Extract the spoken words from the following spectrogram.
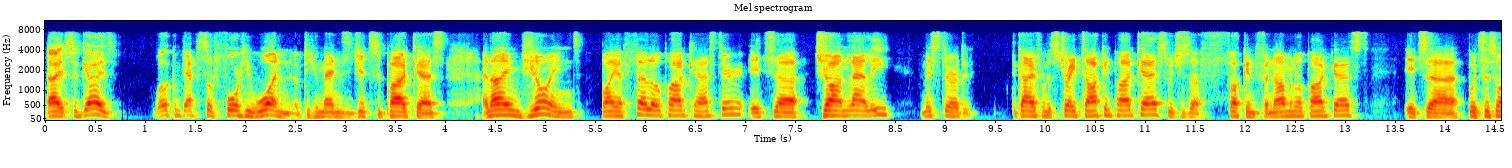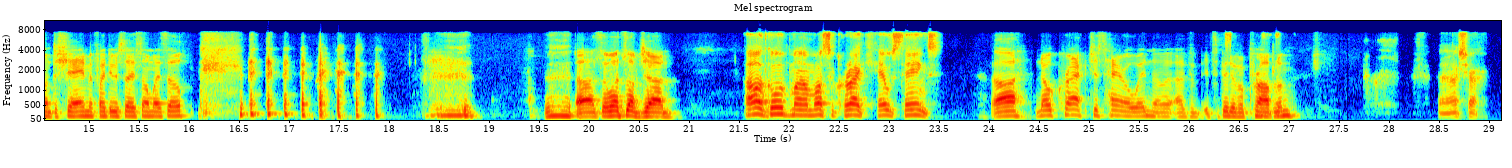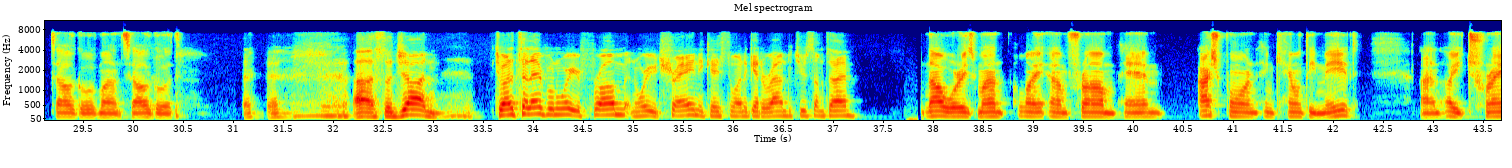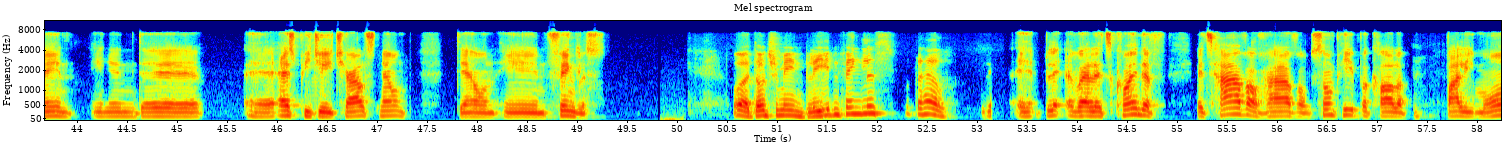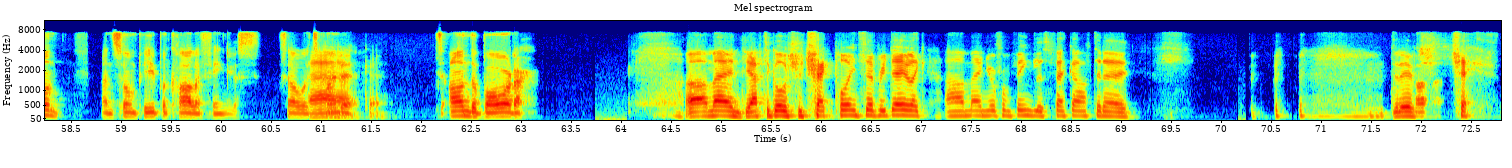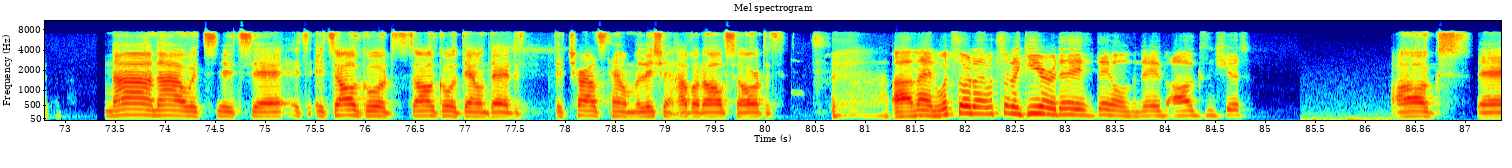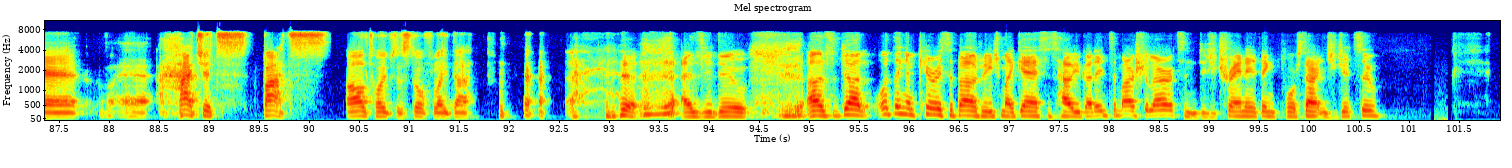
All right, so guys, welcome to episode 41 of the Humans Jiu Jitsu podcast, and I'm joined by a fellow podcaster. It's uh, John Lally, Mister, the, the guy from the Straight Talking podcast, which is a fucking phenomenal podcast. It's uh puts this one to shame if I do say so myself. uh, so what's up, John? Oh, good man. What's the crack? How's things? Uh, no crack, just heroin. Uh, I've, it's a bit of a problem. Ah, sure. It's all good, man. It's all good. uh, so, John, do you want to tell everyone where you're from and where you train in case they want to get around with you sometime? No worries, man. I am from um, Ashbourne in County Meath, and I train in the uh, SBG Charlestown down in Finglas. Well, don't you mean bleeding Finglas? What the hell? It, well, it's kind of it's Havo Havo. Some people call it Ballymun, and some people call it Finglas. So it's ah, kind of okay. it's on the border. Oh man, do you have to go through checkpoints every day? Like, oh man, you're from Finglas, feck off today. do they have uh, check? Nah, no, it's it's uh, it's it's all good. It's all good down there. The, the Charlestown militia have it all sorted. Uh, man, what sort of what sort of gear are they they holding? They have Ogs and shit. Ogs, uh, uh, hatchets, bats, all types of stuff like that. As you do. Uh, so, John, one thing I'm curious about with each of my guests is how you got into martial arts and did you train anything before starting jiu-jitsu?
